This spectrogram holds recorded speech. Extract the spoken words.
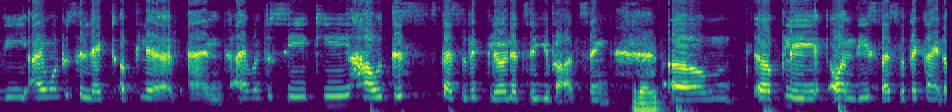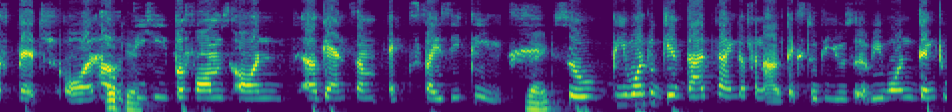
we I want to select a player and I want to see ki how this specific player, let's say Yuvraj Singh, right um, uh, play on the specific kind of pitch or how Okay. the, he performs on against some XYZ team. right So we want to give that kind of analytics to the user. We want them to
